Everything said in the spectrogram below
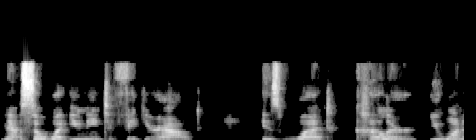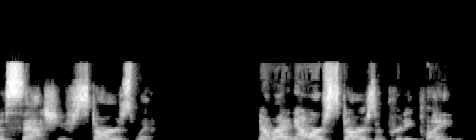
Now, so what you need to figure out is what color you want to sash your stars with. Now, right now, our stars are pretty plain.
